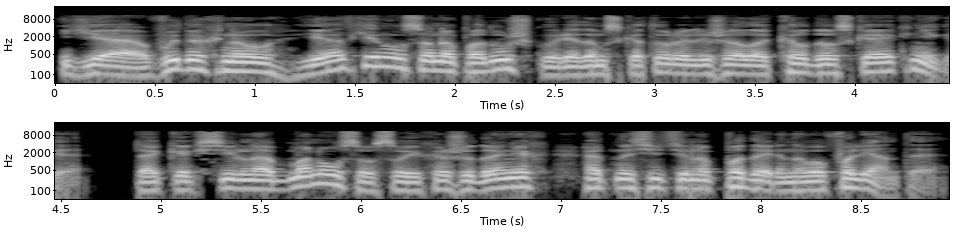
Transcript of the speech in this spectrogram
Я выдохнул и откинулся на подушку, рядом с которой лежала колдовская книга, так как сильно обманулся в своих ожиданиях относительно подаренного фолианта.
